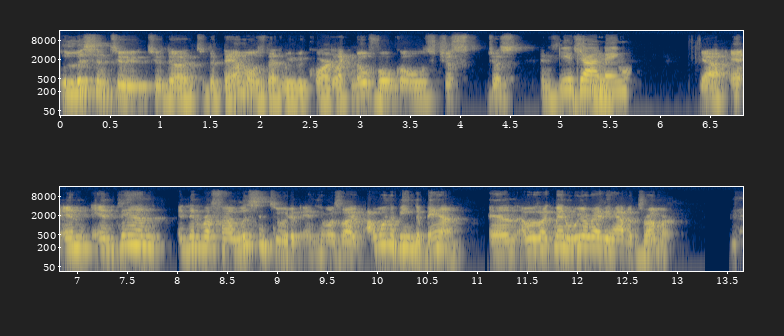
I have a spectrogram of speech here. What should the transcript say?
he listened to to the to the demos that we record like no vocals just just You're jamming. yeah and, and and then and then rafael listened to it and he was like i want to be in the band and i was like man we already have a drummer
